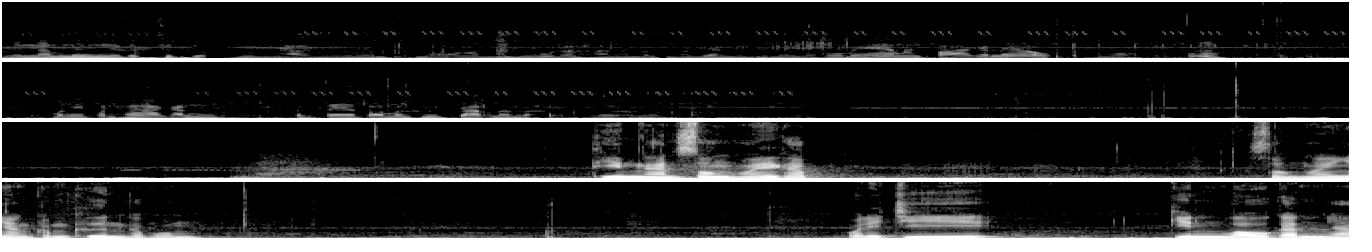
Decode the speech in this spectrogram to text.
แนะนำหนึ่งเนี่ยแต่ชุดยอดง่ายๆเนี่ยหัวมันก็อยู่นั่นหันมันสิไปแย่งได้จังไดล่ะโอ้แม่มันป้ากันแล้วอืมมันมีปัญหากันตั้งแต่ตอนมันถูกจับนั่นแหละ ทีมงานซองหอยครับซองหอยย่างกำคืนครับผมพอดีจีกินว้ากันย่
